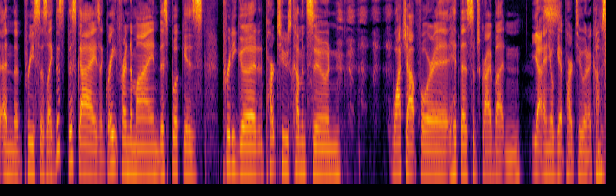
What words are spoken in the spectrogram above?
and the priest is like this this guy is a great friend of mine. This book is pretty good. Part two's coming soon. Watch out for it. Hit the subscribe button Yes. and you'll get part two when it comes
